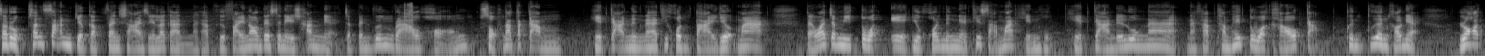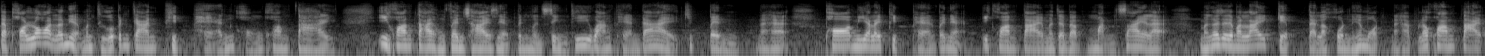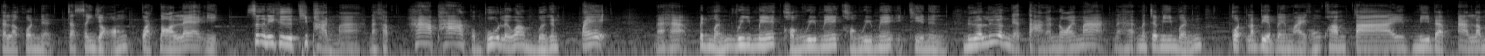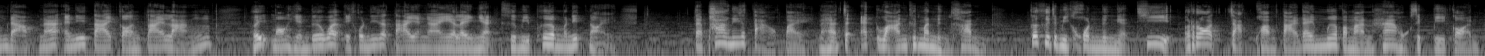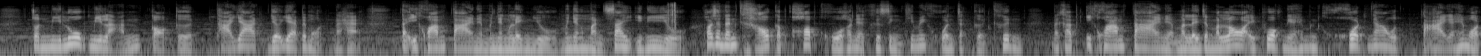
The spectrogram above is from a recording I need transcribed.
สรุปสั้นๆเกี่ยวกับแฟรนไชส์นี้แล้วกันนะครับ คือ Final Destination เนี่ย จะเป็นเรื่องราวของโศกนาฏกรรมเหตุการณ์หนึ่งนะฮะที่คนตายเยอะมาก แต่ว่าจะมีตัวเอกอยู่คนหนึ่งเนี่ยที่สามารถเห็นเหตุการณ์ได้ล่วงหน้านะครับทำให้ตัวเขากับเพื่อนๆเขาเนี่ย รอดแต่พอรอดแล้วเนี่ยมันถือว่าเป็นการผิดแผนของความตาย อีความตายของแฟนชส์เนี่ยเป็นเหมือนสิ่งที่วางแผนได้คิดเป็นนะฮะพอมีอะไรผิดแผนไปเนี่ยอีความตายมันจะแบบหมั่นไส้แล้วมันก็จะมาไล่เก็บแต่ละคนให้หมดนะครับแล้วความตายแต่ละคนเนี่ยจะสยองกว่าตอนแรกอีก ซึ่งอันนี้คือที่ผ่านมานะครับห้าภาคผมพูดเลยว่าเหมือนกันเป๊ะ นะฮะเป็นเหมือนรีเมคของรีเมคของรีเมคอีกทีหนึ่งเนื้อเรื่องเนี่ยต่างกันน้อยมากนะฮะมันจะมีเหมือนกฎระเบียบใหม่ๆของความตาย มีแบบอ่านลำดับนะอันนี้ตายก่อนตายหลังเฮ้ยมองเห็นด้วยว่าไอคนนี้จะตายยังไงอะไรเงี้ยคือมีเพิ่มมานิดหน่อย แต่ภาคนี้จะต่างออกไปนะฮะจะแอดวานซ์ขึ้นมาหนึ่งขั้น ก็คือจะมีคนหนึ่งเนี่ยที่รอดจากความตายได้เมื่อประมาณ 5-60 ปีก่อน จนมีลูกมีหลานก่อเกิดายาทเยอะแยะไปหมดนะฮะ แต่อีความตายเนี่ยมันยังเล็งอยู่ มันยังหมั่นไส้อีนี่อยู่ เพราะฉะนั้นเขากับครอบครัวเขาเนี่ยคือสิ่งที่ไม่ควรจะเกิดขึ้นนะครับ อีความตายเนี่ยมันเลยจะมาล่อไอ้พวกเนี่ยให้มันโคตรเง่าตายกันให้หมด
